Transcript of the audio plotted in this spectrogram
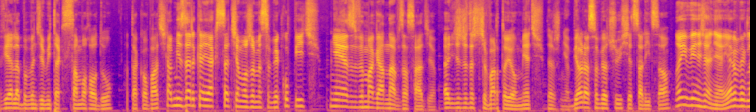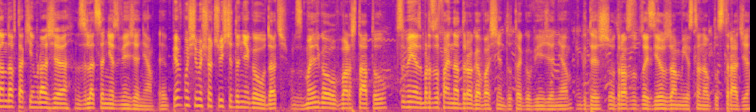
wiele, bo będzie mi tak z samochodu atakować. Kamizelkę jak chcecie możemy sobie kupić. Nie jest wymagana w zasadzie. Że też czy warto ją mieć? Też nie. Biorę sobie oczywiście calico. No i więzienie. Jak wygląda w takim razie zlecenie z więzienia? Y, Pierw musimy się oczywiście do niego udać. Z mojego warsztatu w sumie jest bardzo fajna droga właśnie do tego więzienia, gdyż od razu tutaj zjeżdżam i jestem na autostradzie.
